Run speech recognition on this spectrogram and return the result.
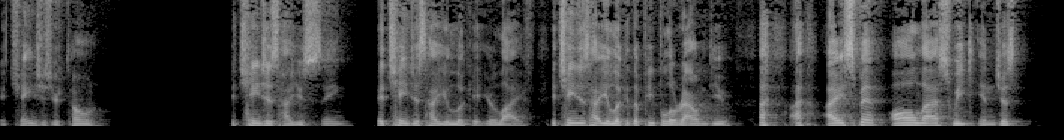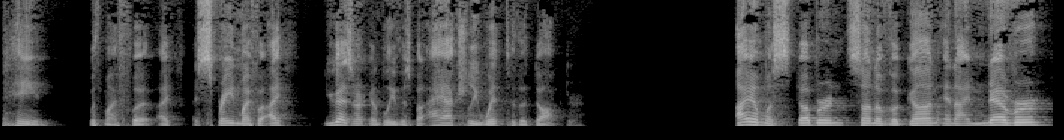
It changes your tone. It changes how you sing. It changes how you look at your life. It changes how you look at the people around you. I, I, I spent all last week in just pain with my foot. I, I sprained my foot. I, you guys aren't going to believe this, but I actually went to the doctor. I am a stubborn son of a gun, and I never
